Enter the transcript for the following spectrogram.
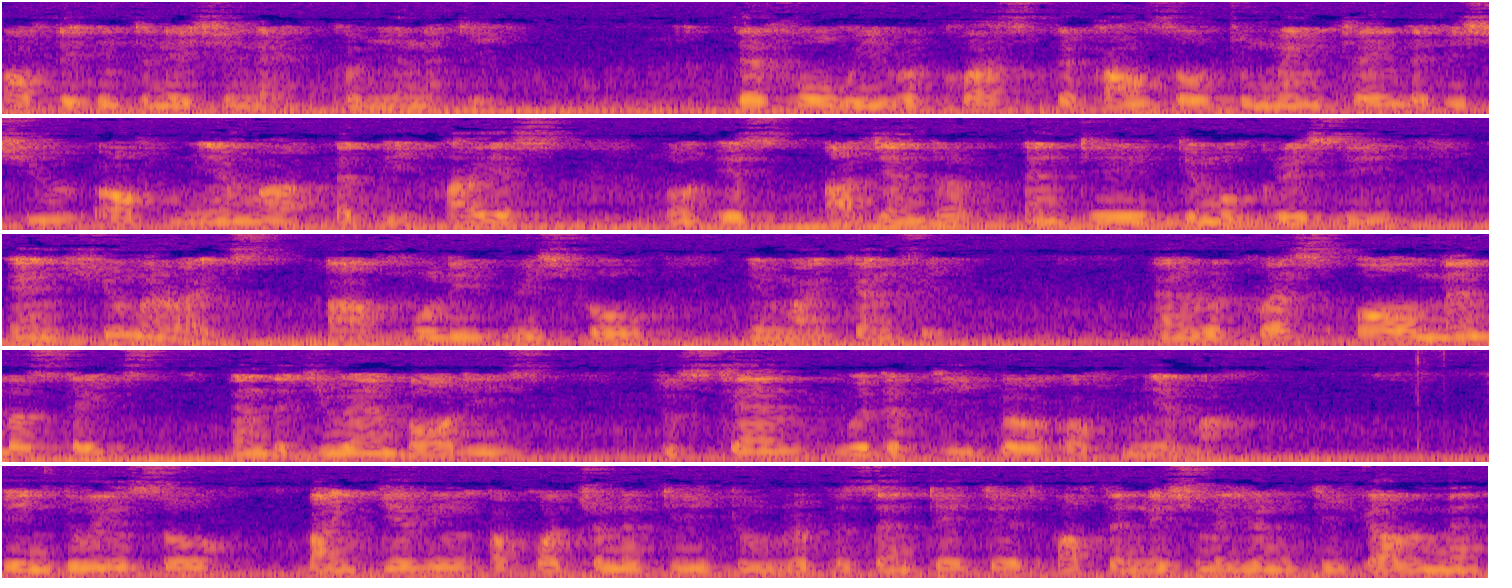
of the international community. Therefore, we request the Council to maintain the issue of Myanmar at the highest on its agenda anti-democracy and human rights are fully restored in my country, and request all member states and the UN bodies to stand with the people of Myanmar. In doing so, by giving opportunity to representatives of the National Unity Government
